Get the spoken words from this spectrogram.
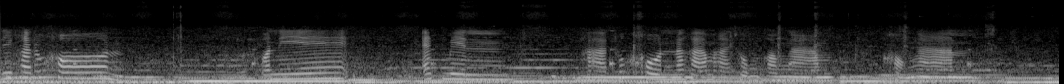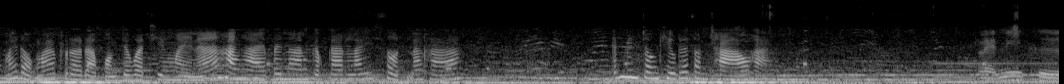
วัสดีค่ะทุกคน วันนี้ แอดมิน พาทุกคนนะคะมาชมความงามของงาน ไม้ดอกไม้ประดับของจังหวัดเชียงใหม่นะ ห่างหายไปนานกับการไลฟ์สดนะคะ แอดมินจองคิวได้ตอนเช้าค่ะ และนี่คือ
